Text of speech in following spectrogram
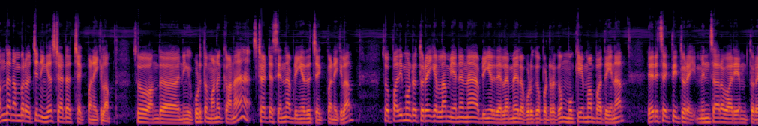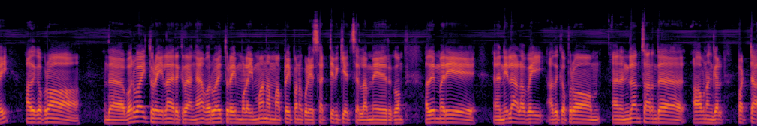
அந்த நம்பரை வச்சு நீங்கள் ஸ்டேட்டஸ் செக் பண்ணிக்கலாம். ஸோ அந்த நீங்கள் கொடுத்த மனுக்கான ஸ்டேட்டஸ் என்ன அப்படிங்கிறத செக் பண்ணிக்கலாம். ஸோ பதிமூன்று துறைகள்லாம் என்னென்ன அப்படிங்கிறது எல்லாமே இதில் கொடுக்கப்பட்டிருக்கும். முக்கியமாக பார்த்தீங்கன்னா எரிசக்தி துறை மின்சார வாரியம் துறை அதுக்கப்புறம் இந்த வருவாய்த்துறையெல்லாம் இருக்கிறாங்க. வருவாய்த்துறை மூலயமா நம்ம அப்ளை பண்ணக்கூடிய சர்டிஃபிகேட்ஸ் எல்லாமே இருக்கும். அதே மாதிரி நில அளவை அதுக்கப்புறம் நிலம் சார்ந்த ஆவணங்கள் பட்டா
